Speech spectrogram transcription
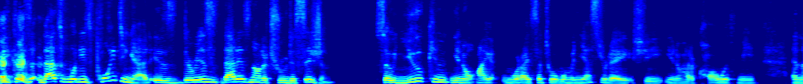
Because that's what he's pointing at is there is that is not a true decision. So you can you know i what i said to a woman yesterday she you know had a call with me and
